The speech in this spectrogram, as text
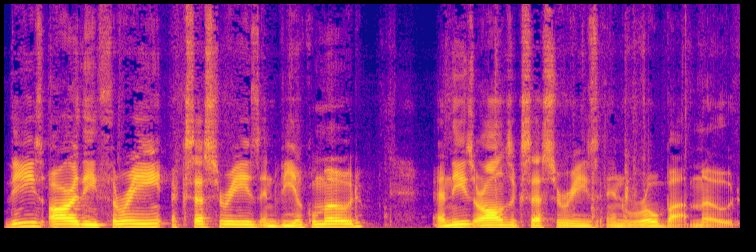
These are the three accessories in vehicle mode, and these are all accessories in robot mode.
